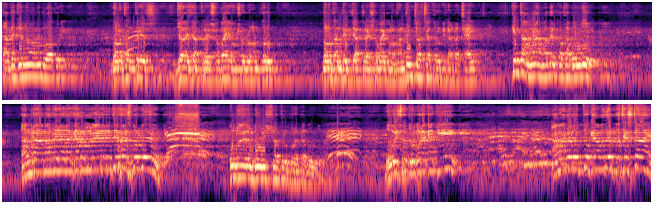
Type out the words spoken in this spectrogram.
তাদের জন্য আমি দোয়া করি। গণতন্ত্রের জয় যাত্রায় সবাই অংশগ্রহণ করুক। গণতান্ত্রিক যাত্রায় সবাই গণতান্ত্রিক চর্চা করুক, এটা আমরা চাই। কিন্তু আমরা আমাদের কথা বলব? আমরা আমাদের এলাকার উন্নয়নের ইতিহাস বলব? উন্নয়নের ভবিষ্যৎ রূপরেখা বলব। ভবিষ্যৎ রূপরেখা কি? আমাদের উদ্যোগে, আমাদের প্রচেষ্টায়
